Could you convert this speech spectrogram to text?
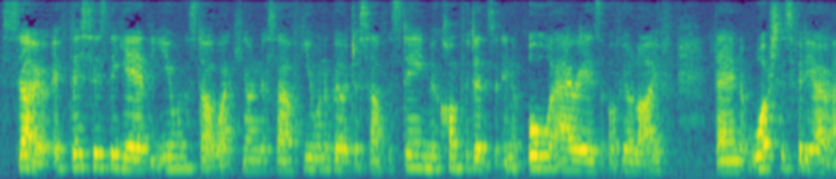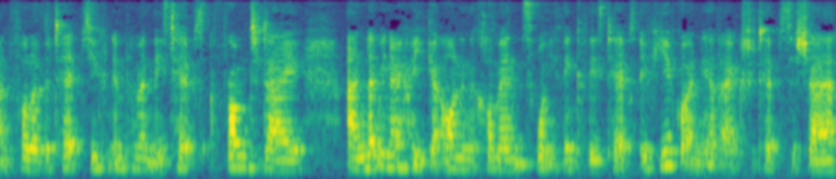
So if this is the year that you want to start working on yourself, you want to build your self-esteem, your confidence in all areas of your life, then watch this video and follow the tips. You can implement these tips from today and let me know how you get on in the comments, what you think of these tips. If you've got any other extra tips to share,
